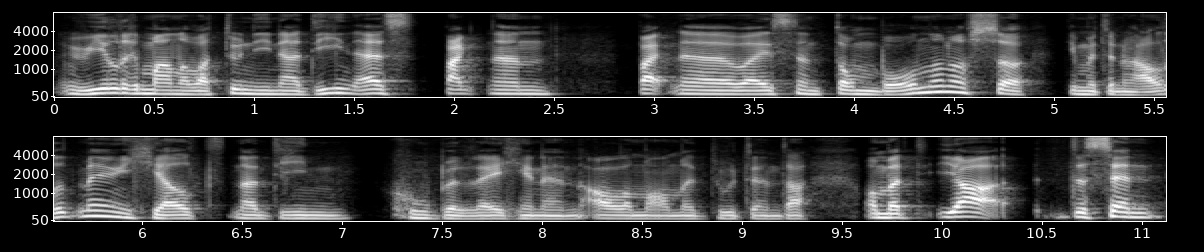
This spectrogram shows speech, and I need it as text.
wielermannen, wat doen die nadien? Hè? Pak een, pak een, wat is het, een Tom Bonen of zo. Die moeten nog altijd met hun geld nadien goed beleggen en allemaal met doet en dat. Omdat, ja, dat zijn,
